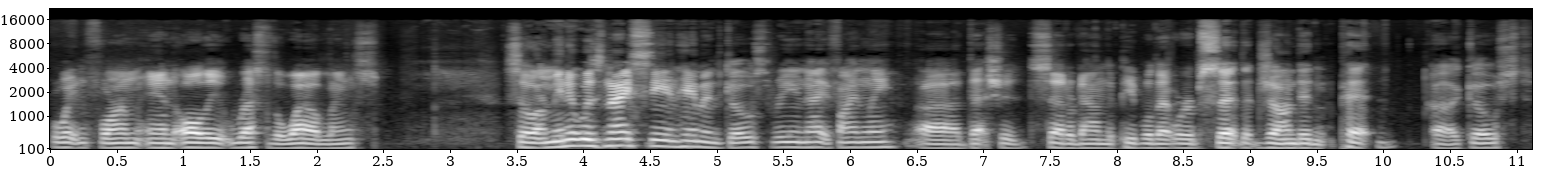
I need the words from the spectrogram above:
We're waiting for him, and all the rest of the wildlings. So, I mean, it was nice seeing him and Ghost reunite finally. Uh, that should settle down the people that were upset that Jon didn't pet uh, Ghost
